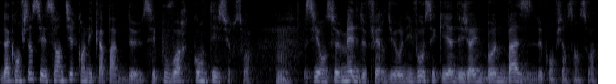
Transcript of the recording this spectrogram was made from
la confiance, c'est sentir qu'on est capable de, c'est pouvoir compter sur soi. Hmm. Si on se mêle de faire du haut niveau, c'est qu'il y a déjà une bonne base de confiance en soi.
